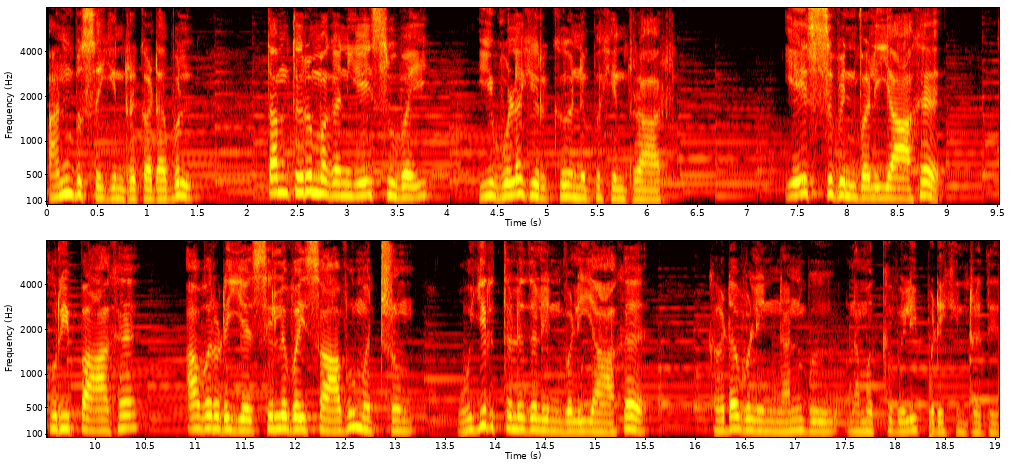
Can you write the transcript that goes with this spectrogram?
அன்பு செய்கின்ற கடவுள் தம் திருமகன் இயேசுவை இவ்வுலகிற்கு அனுப்புகின்றார். இயேசுவின் வழியாக குறிப்பாக அவருடைய சிலுவை சாவு மற்றும் உயிர்த்தெழுதலின் வழியாக கடவுளின் அன்பு நமக்கு வெளிப்படுகின்றது.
